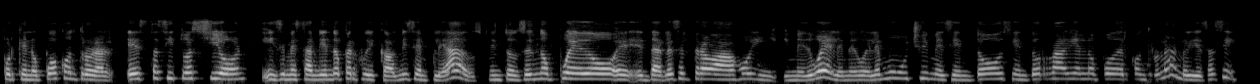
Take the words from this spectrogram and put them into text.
porque no puedo controlar esta situación y se me están viendo perjudicados mis empleados. Entonces no puedo eh, eh, darles el trabajo y, me duele, me duele mucho y me siento, siento rabia al no poder controlarlo. Y es así.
